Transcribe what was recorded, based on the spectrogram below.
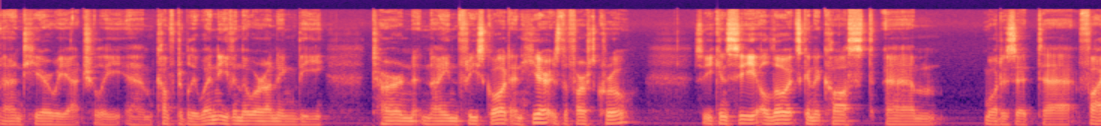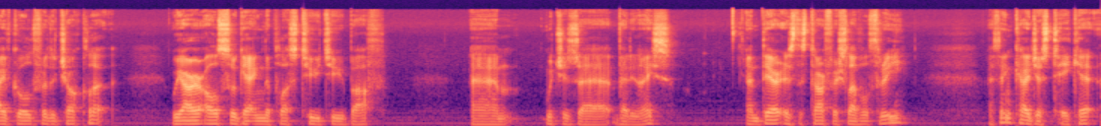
And here we actually um, comfortably win, even though we're running the turn 9 3 squad. And here is the first crow. So you can see, although it's going to cost, um, what is it, uh, 5 gold for the chocolate, we are also getting the plus 2 2 buff, um, which is uh, very nice. And there is the starfish level 3. I think I just take it.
